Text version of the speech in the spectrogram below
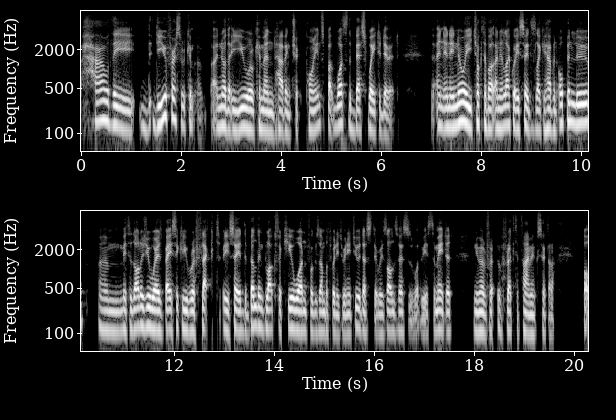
how the do you first recommend i know that you recommend having checkpoints but what's the best way to do it? And and i know you talked about and i like what you said it's like you have an open loop um, methodology where it's basically reflect you say the building blocks for q1 for example 2022 that's the results versus what we estimated and you have reflect the timing etc but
